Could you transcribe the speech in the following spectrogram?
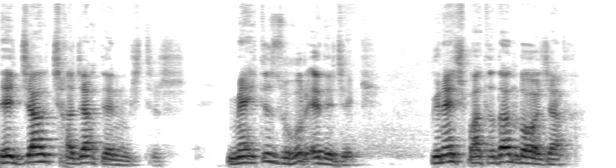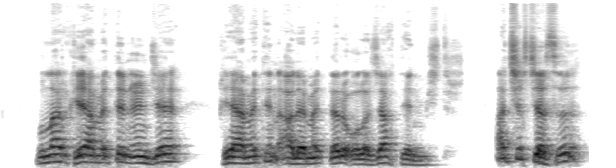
Deccal çıkacak denmiştir. Mehdi zuhur edecek. Güneş batıdan doğacak. Bunlar kıyametten önce kıyametin alametleri olacak denmiştir. Açıkçası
